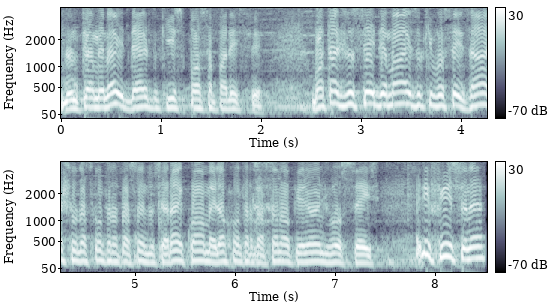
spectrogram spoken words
Não tenho a menor ideia do que isso possa parecer. Boa tarde, José e demais. O que vocês acham das contratações do Será e qual a melhor contratação na opinião de vocês? É difícil, né?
